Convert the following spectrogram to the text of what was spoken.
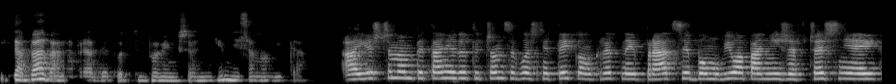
I zabawa naprawdę pod tym powiększalnikiem niesamowita. A jeszcze mam pytanie dotyczące właśnie tej konkretnej pracy, bo mówiła Pani, że wcześniej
